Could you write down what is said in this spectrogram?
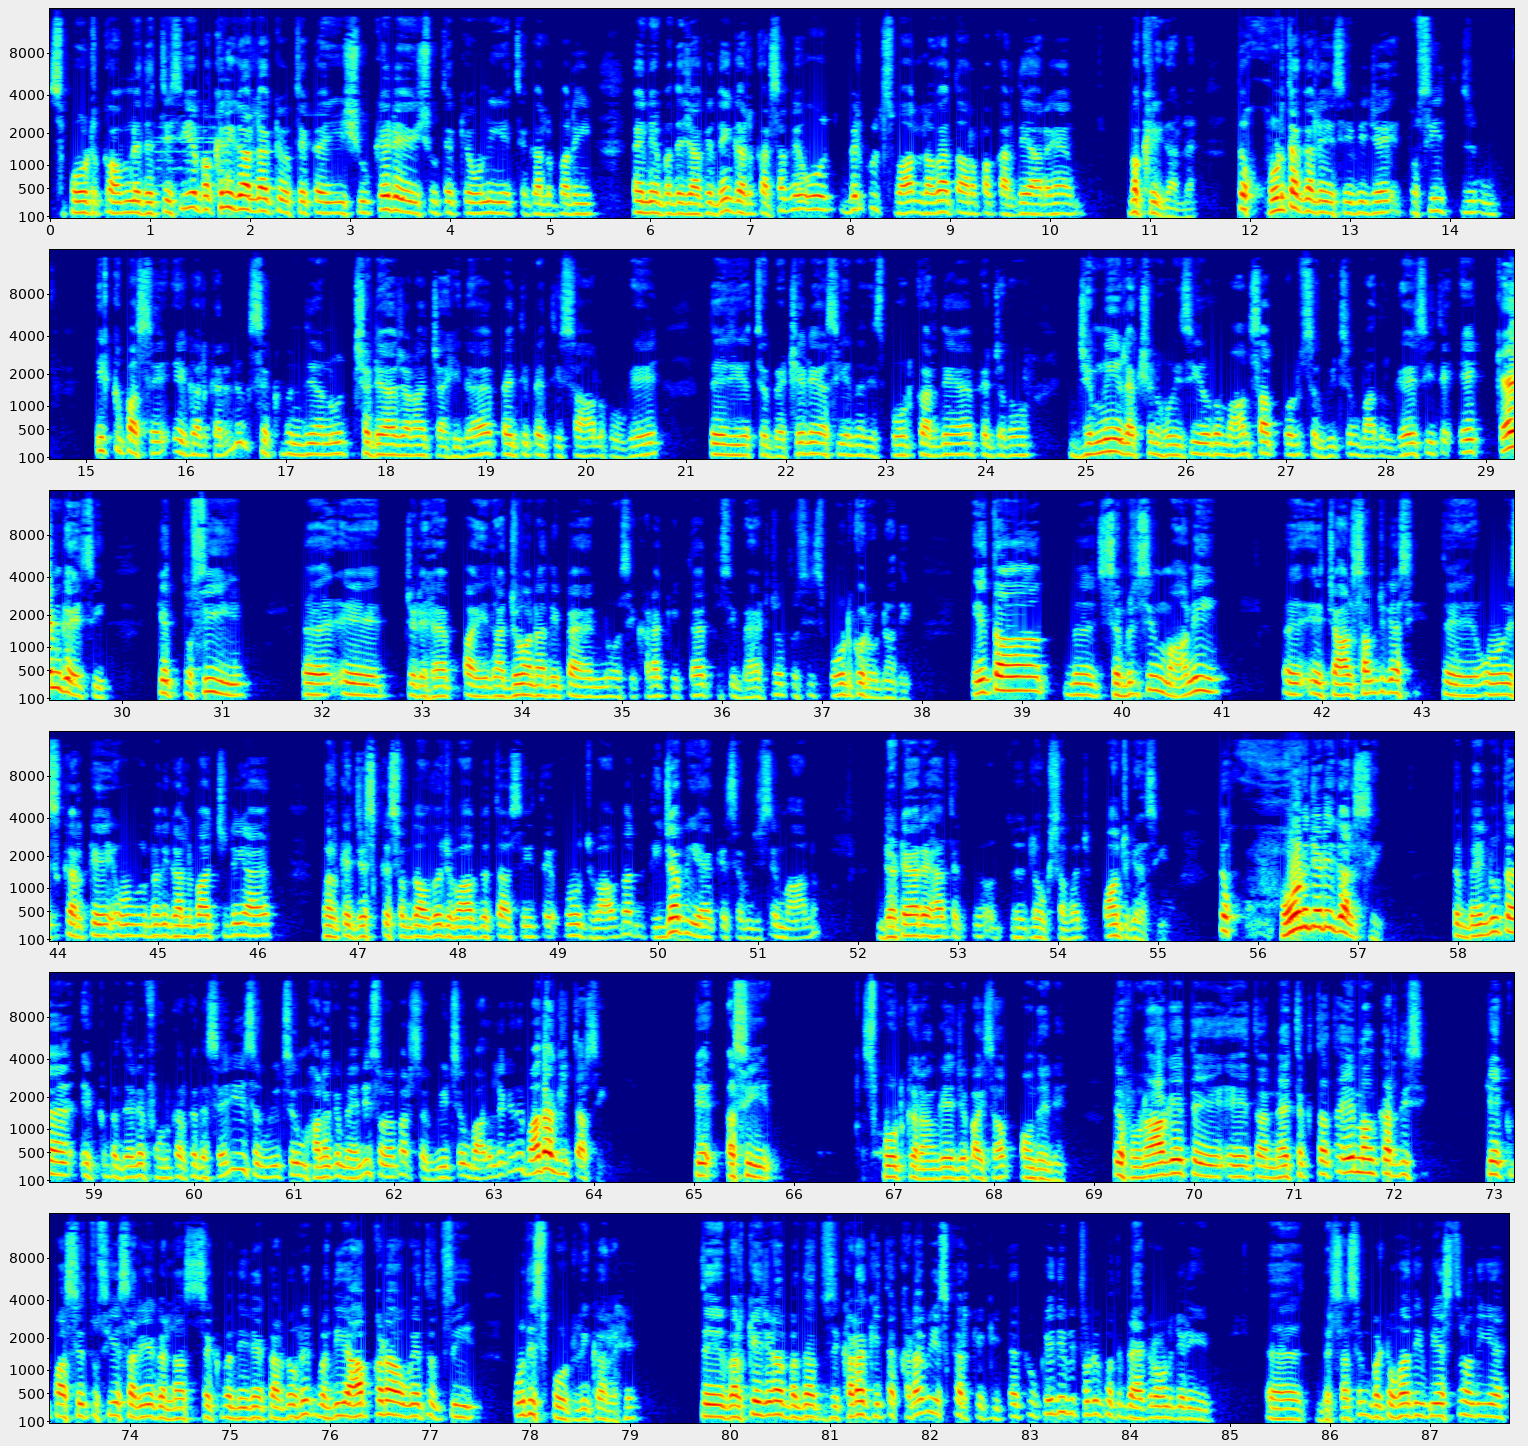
ਸਪੋਰਟ ਕੌਮ ਨੇ ਦਿੱਤੀ ਸੀ। ਇਹ ਵੱਖਰੀ ਗੱਲ ਹੈ ਕਿ ਉੱਥੇ ਕਈ ਇਸ਼ੂ ਕਿਹੜੇ ਇਸ਼ੂ ਤੇ ਕਿਉਂ ਨਹੀਂ ਇੱਥੇ ਗੱਲ ਬਣੀ, ਇੰਨੇ ਬੰਦੇ ਜਾ ਕੇ ਨਹੀਂ ਗੱਲ ਕਰ ਸਕੇ। ਉਹ ਬਿਲਕੁਲ ਸਵਾਲ ਲਗਾਤਾਰ ਆਪਾਂ ਕਰਦੇ ਆ ਰਹੇ ਹਾਂ। ਵੱਖਰੀ ਗੱਲ ਹੈ। ਤੇ ਹੁਣ ਤਾਂ ਗੱਲ ਇਹ ਸੀ ਵੀ ਜੇ ਤੁਸੀਂ ਇੱਕ ਪਾਸੇ ਇਹ ਗੱਲ ਕਰ ਰਹੇ ਨੇ ਸਿੱਖ ਬੰਦਿਆਂ ਨੂੰ ਛੱਡਿਆ ਜਾਣਾ ਚਾਹੀਦਾ ਹੈ 35 35 ਸਾਲ ਹੋ ਗਏ ਤੇ ਜੀ ਇੱਥੇ ਬੈਠੇ ਨੇ ਅਸੀਂ ਇਹਨਾਂ ਦੀ ਸਪੋਰਟ ਕਰਦੇ ਹਾਂ। ਫਿਰ ਜਦੋਂ ਜਿਮਨੀ ਇਲੈਕਸ਼ਨ ਹੋਈ ਸੀ ਉਦੋਂ ਮਾਨ ਸਾਹਿਬ ਕੋਲ ਸੁਖਬੀਰ ਸਿੰਘ ਬਾਦਲ ਗਏ ਸੀ ਤੇ ਇਹ ਕਹਿਣ ਗਏ ਸੀ ਕਿ ਤੁਸੀਂ ਇਹ ਜਿਹੜੇ ਹੈ ਭਾਈ ਰਾਜੋਆਣਾ ਦੀ ਭੈਣ ਨੂੰ ਅਸੀਂ ਖੜਾ ਕੀਤਾ ਤੁਸੀਂ ਬੈਠ ਜਾਓ ਤੁਸੀਂ ਸਪੋਰਟ ਕਰੋ ਉਹਨਾਂ ਦੀ। ਇਹ ਤਾਂ ਅਹ, ਸਿਮਰਜੀਤ ਸਿੰਘ ਮਾਨ ਹੀ ਇਹ ਚਾਲ ਸਮਝ ਗਿਆ ਸੀ ਤੇ ਉਹ ਇਸ ਕਰਕੇ ਉਹ ਉਹਨਾਂ ਦੀ ਗੱਲਬਾਤ ਚ ਨਹੀਂ ਆਇਆ, ਬਲਕਿ ਜਿਸ ਕਿਸਮ ਦਾ ਉਦੋਂ ਜਵਾਬ ਦਿੱਤਾ ਸੀ ਤੇ ਉਹ ਜਵਾਬ ਦਾ ਨਤੀਜਾ ਵੀ ਹੈ ਕਿ ਸਿਮਰਜੀਤ ਸਿੰਘ ਮਾਨ ਡਟਿਆ ਰਿਹਾ ਤੇ ਲੋਕ ਸਭਾ ਚ ਪਹੁੰਚ ਗਿਆ ਸੀ। ਤੇ ਹੁਣ ਜਿਹੜੀ ਗੱਲ ਸੀ, ਤੇ ਮੈਨੂੰ ਤਾਂ ਇੱਕ ਬੰਦੇ ਨੇ ਫੋਨ ਕਰਕੇ ਦੱਸਿਆ ਜੀ, ਸੁਖਬੀਰ ਸਿੰਘ, ਹਾਲਾਂਕਿ ਮੈਂ ਨਹੀਂ ਸੁਣਿਆ, ਪਰ ਸੁਖਬੀਰ ਸਿੰਘ ਬਾਦਲ ਨੇ ਕਹਿੰਦੇ ਵਾਅਦਾ ਕੀਤਾ ਸੀ ਕਿ ਅਸੀਂ ਸਪੋਰਟ ਕਰਾਂਗੇ ਜੇ ਭਾਈ ਸਾਹਿਬ ਆਉਂਦੇ ਨੇ। ਤੇ ਹੁਣ ਆ ਗਏ ਤੇ ਇਹ ਤਾਂ ਨੈਤਿਕਤਾ ਤਾਂ ਇਹ ਮੰਗ ਕਰਦੀ ਸੀ ਕਿ ਇੱਕ ਪਾਸੇ ਤੁਸੀਂ ਇਹ ਸਾਰੀਆਂ ਗੱਲਾਂ ਸਿੱਖ ਬੰਦੀ ਨੇ ਕਰ ਦੋ ਫਿਰ ਇੱਕ ਬੰਦੀ ਆਪ ਖੜਾ ਹੋ ਗਏ ਤਾਂ ਤੁਸੀਂ ਉਹਦੀ ਸਪੋਰਟ ਨਹੀਂ ਕਰ ਰਹੇ। ਤੇ ਬਲਕਿ ਜਿਹੜਾ ਬੰਦਾ ਤੁਸੀਂ ਖੜਾ ਕੀਤਾ ਖੜਾ ਵੀ ਇਸ ਕਰਕੇ ਕੀਤਾ ਕਿਉਂਕਿ ਇਹਦੀ ਵੀ ਥੋੜੀ ਬਹੁਤ ਬੈਕਗ੍ਰਾਉਂਡ ਜਿਹੜੀ ਅਹ, ਬਿਰਸਾ ਸਿੰਘ ਬਲਟੋਹਾ ਦੀ ਵੀ ਇਸ ਤਰ੍ਹਾਂ ਦੀ ਹੈ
